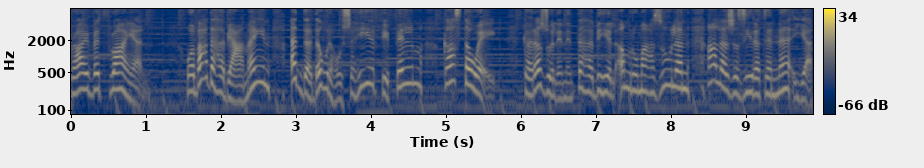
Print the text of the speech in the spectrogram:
Private Ryan. وبعدها بعامين أدى دوره الشهير في فيلم كاستاوي كرجل انتهى به الأمر معزولا على جزيرة نائيه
